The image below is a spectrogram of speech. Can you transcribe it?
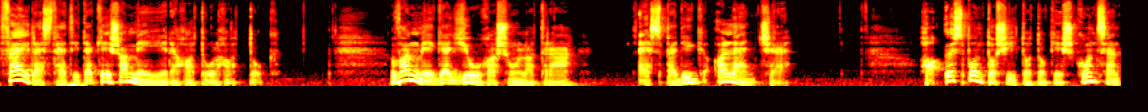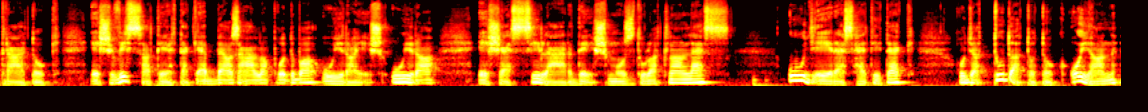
Fejleszthetitek és a mélyére hatolhattok. Van még egy jó hasonlat rá, ez pedig a lencse. Ha összpontosítotok és koncentráltok, és visszatértek ebbe az állapotba újra és újra, és ez szilárd és mozdulatlan lesz, úgy érezhetitek, hogy a tudatotok olyan,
